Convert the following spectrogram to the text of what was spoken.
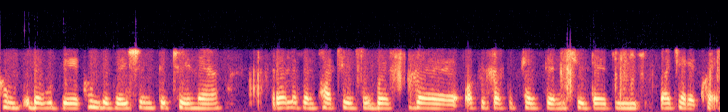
con- there would be a conversation between uh, relevant parties with the Office of the President should there be such a request.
